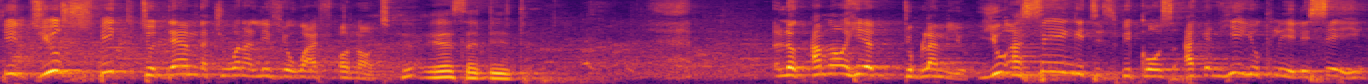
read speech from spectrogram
did you speak to them that you want to leave your wife or not? Yes, I did. Look, I'm not here to blame you. You are saying it is because I can hear you clearly saying,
